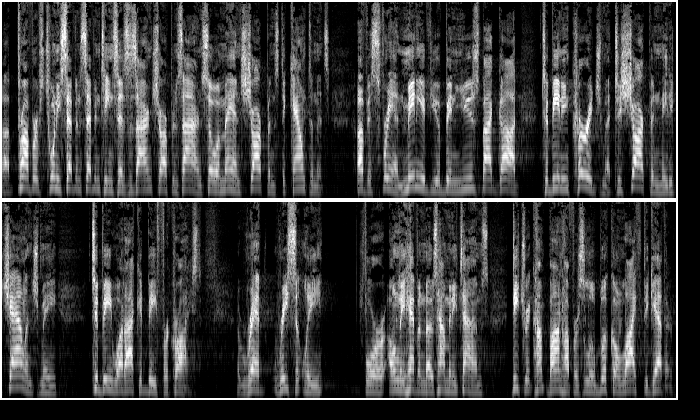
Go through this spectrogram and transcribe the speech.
Uh, Proverbs 27 17 says, As iron sharpens iron, so a man sharpens the countenance of his friend. Many of you have been used by God to be an encouragement, to sharpen me, to challenge me to be what I could be for Christ. I read recently, for only heaven knows how many times, Dietrich Bonhoeffer's little book on life together.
